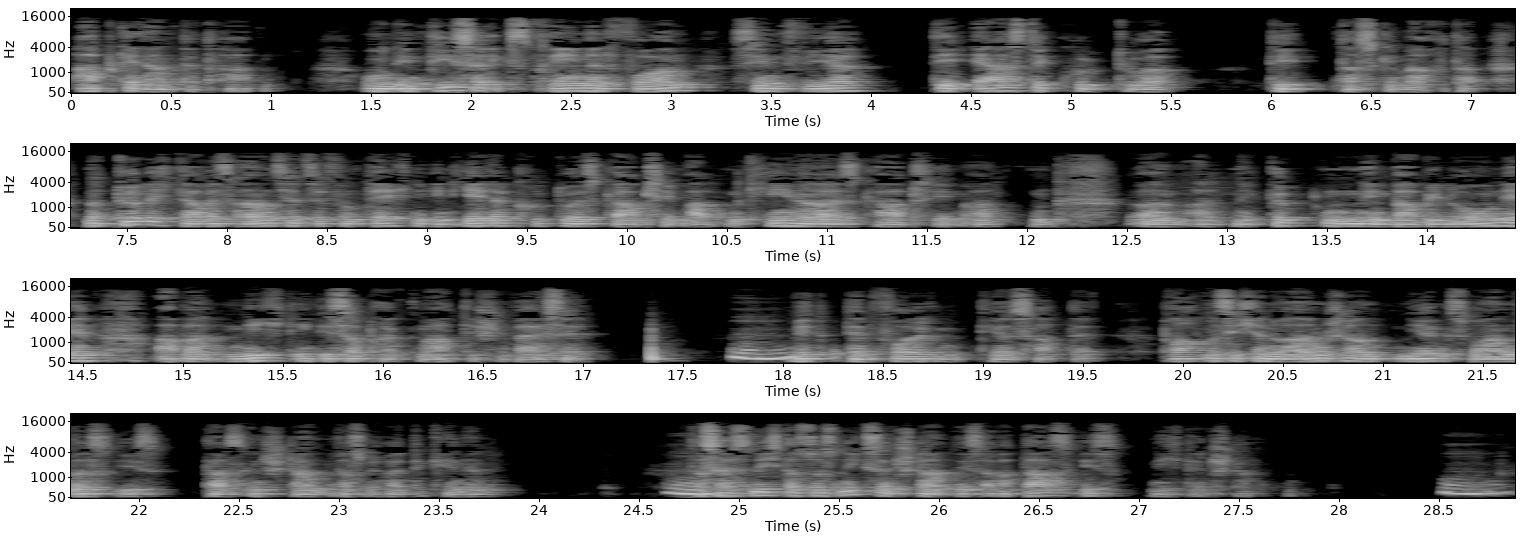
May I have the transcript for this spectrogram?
abgeerntet haben. Und in dieser extremen Form sind wir die erste Kultur, die das gemacht hat. Natürlich gab es Ansätze von Technik in jeder Kultur. Es gab sie im alten China, es gab sie im alten, äh, alten Ägypten, in Babylonien, aber nicht in dieser pragmatischen Weise. Mhm. Mit den Folgen, die es hatte. Braucht man sich ja nur anschauen, nirgendwo anders ist das entstanden, was wir heute kennen. Mhm. Das heißt nicht, dass das nichts entstanden ist, aber das ist nicht entstanden. Mhm.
